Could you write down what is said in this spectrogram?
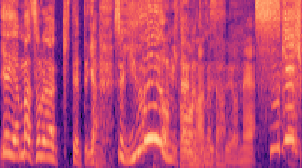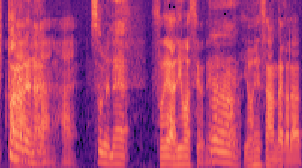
いやいやまあそれは来てって。いやそれ言えよみたいそうなんでなとかさすよね。すげえ引っ張られない、はいはいはい。それね。それありますよね。うん。洋平さんだから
